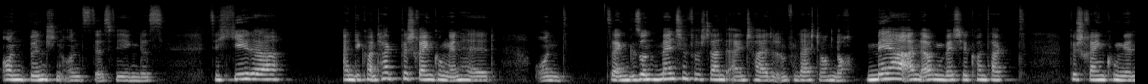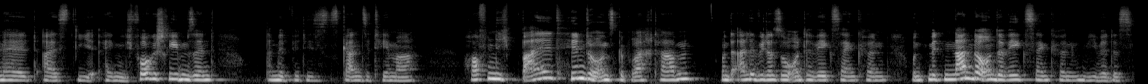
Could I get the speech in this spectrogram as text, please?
und wünschen uns deswegen, dass sich jeder an die Kontaktbeschränkungen hält und seinen gesunden Menschenverstand einschaltet und vielleicht auch noch mehr an irgendwelche Kontaktbeschränkungen Beschränkungen hält, als die eigentlich vorgeschrieben sind, damit wir dieses ganze Thema hoffentlich bald hinter uns gebracht haben und alle wieder so unterwegs sein können und miteinander unterwegs sein können, wie wir das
